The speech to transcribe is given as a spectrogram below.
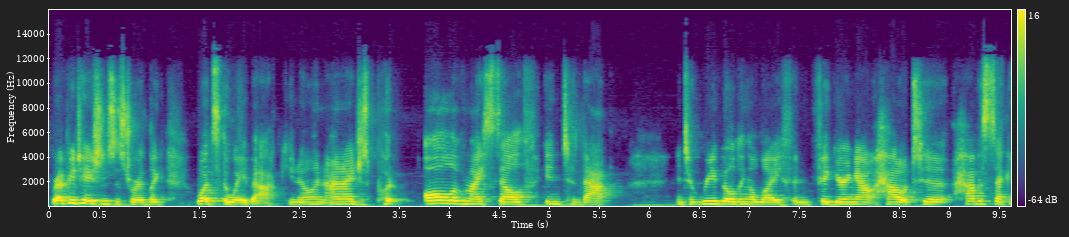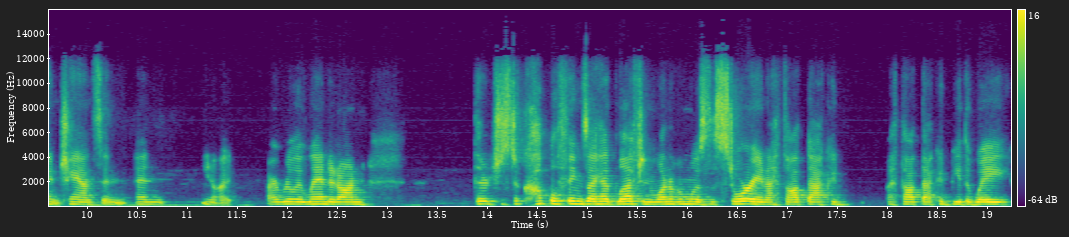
Reputation's destroyed. Like, what's the way back? You know, and, and I just put all of myself into that, into rebuilding a life and figuring out how to have a second chance. And and you know, I, I really landed on there's just a couple things I had left, and one of them was the story. And I thought that could I thought that could be the way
